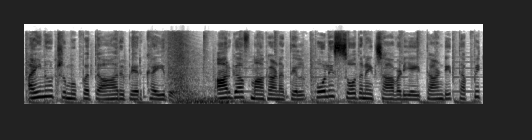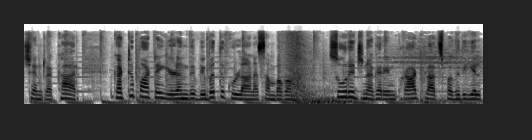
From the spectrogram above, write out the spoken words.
ஐநூற்று முப்பத்து ஆறு பேர் கைது. ஆர்காஃப் மாகாணத்தில் போலீஸ் சோதனை சாவடியை தாண்டி தப்பிச் சென்ற கார் கட்டுப்பாட்டை இழந்து விபத்துக்குள்ளான சம்பவம். சூரஜ் நகரின் பிராட்பிளாட்ஸ் பகுதியில்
